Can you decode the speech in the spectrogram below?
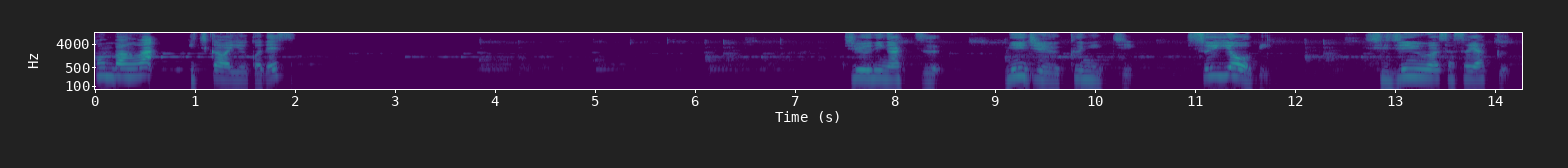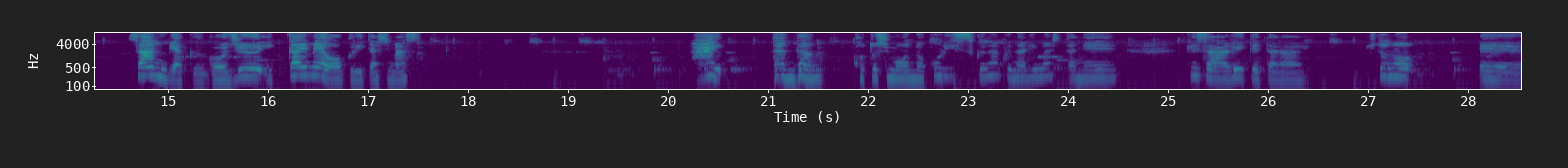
こんばんは、市川優子です。12月29日水曜日。詩人はささやく。351回目をお送りいたします。はい。だんだん今年も残り少なくなりましたね。今朝歩いてたら人の、えー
